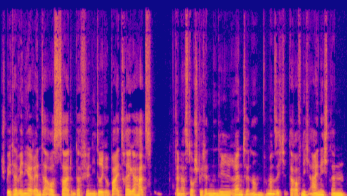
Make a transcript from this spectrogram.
später weniger Rente auszahlt und dafür niedrigere Beiträge hat, dann hast du auch später eine niedrigere Rente. Ne? Wenn man sich darauf nicht einigt, dann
